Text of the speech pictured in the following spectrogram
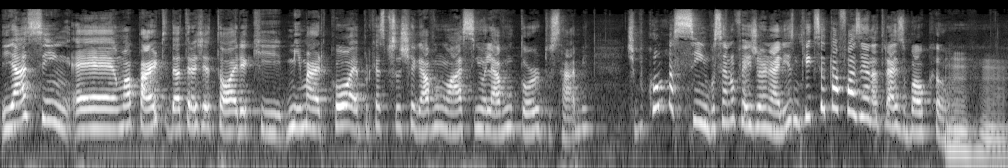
E assim, é, uma parte da trajetória que me marcou é porque as pessoas chegavam lá assim, olhavam torto, sabe? Tipo, como assim? Você não fez jornalismo? O que, que você tá fazendo atrás do balcão? Uhum.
